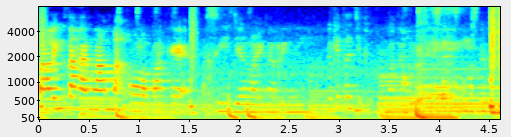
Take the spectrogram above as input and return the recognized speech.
Paling tahan lama kalau pakai si gel liner ini. Kita jepit dulu mata dulu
